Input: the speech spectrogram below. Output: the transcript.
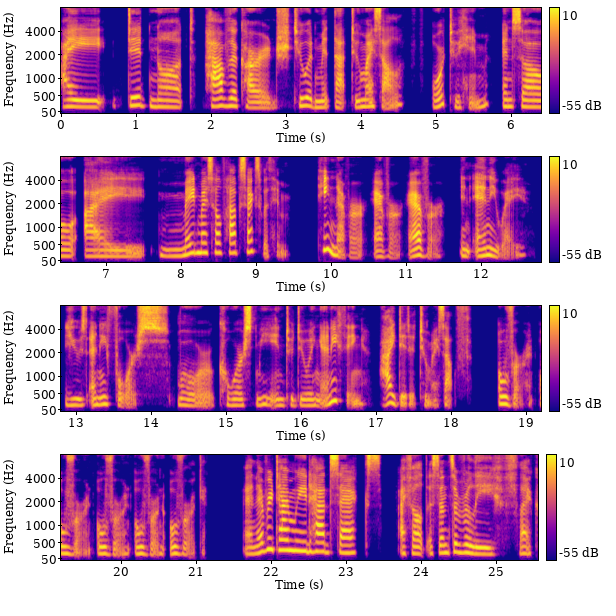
I did not have the courage to admit that to myself or to him. And so I made myself have sex with him. He never, ever, ever in any way used any force or coerced me into doing anything. I did it to myself over and over and over and over and over again. And every time we'd had sex, I felt a sense of relief like,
